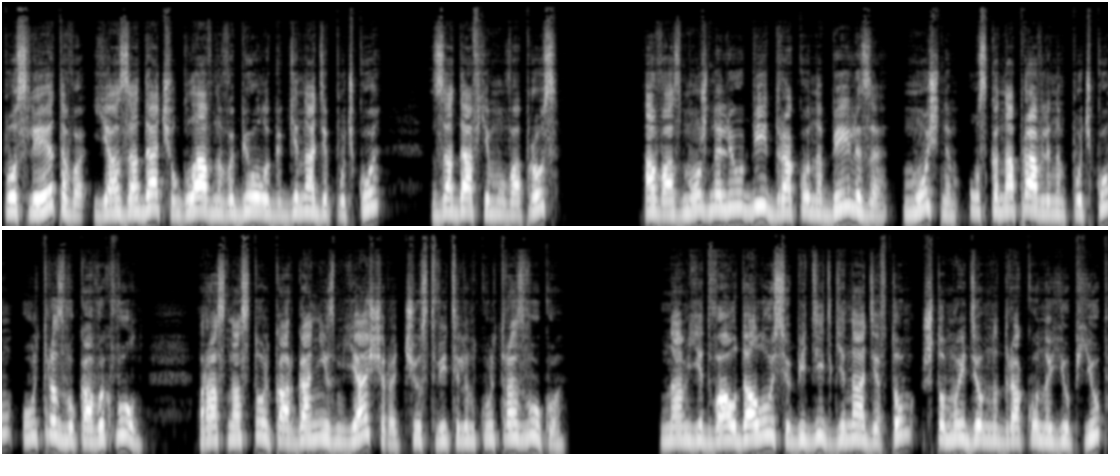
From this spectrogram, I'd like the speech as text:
После этого я озадачил главного биолога Геннадия Пучко, задав ему вопрос, а возможно ли убить дракона Бейлиза мощным узконаправленным пучком ультразвуковых волн, раз настолько организм ящера чувствителен к ультразвуку. Нам едва удалось убедить Геннадия в том, что мы идем на дракона Юб-Юб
